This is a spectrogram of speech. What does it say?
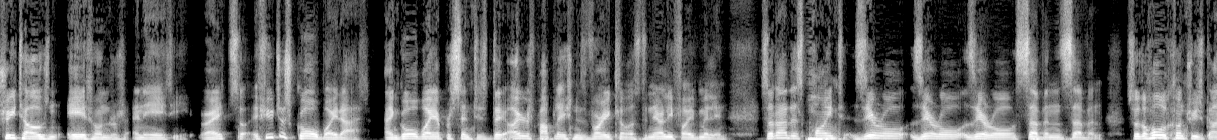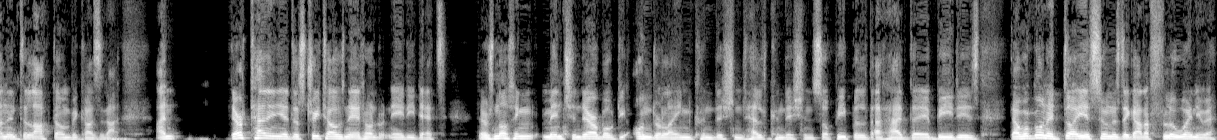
3,880, right? So if you just go by that and go by a percentage, the Irish population is very close to nearly 5 million. So that is 0.00077. So the whole country's gone into lockdown because of that. And they're telling you there's 3,880 deaths. There's nothing mentioned there about the underlying conditions, health conditions. So people that had diabetes that were going to die as soon as they got a flu anyway.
